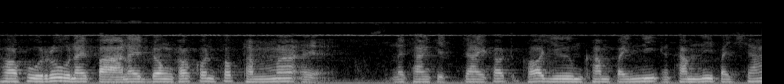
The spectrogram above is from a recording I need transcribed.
พอผู้รู้ในป่าในดงเขาค้นพบธรรมะในทางจิตใจเขาขอยืมคำไปนี้คำนี้ไปใช้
